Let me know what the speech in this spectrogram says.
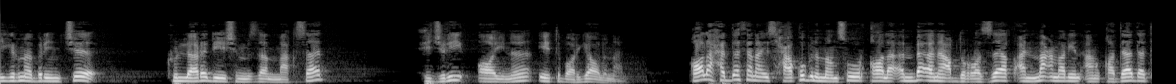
yigirma birinchi kunlari deyishimizdan maqsad hijriy oyni e'tiborga olinadi قال حدثنا إسحاق بن منصور قال أنبأنا عبد الرزاق عن معمر عن قدادة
